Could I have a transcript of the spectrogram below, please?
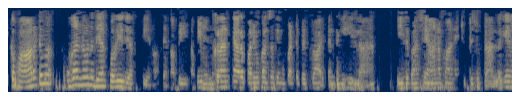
එකපාරටම උගන්වන දෙයක් වගේ දෙයක් තියෙනවා. දැන් අපි අපි කරන්නේ අර පරිමුඛන් සතිය මුකට පෙත්වා එතනට ගිහිල්ලා ඊට පස්සේ ආනපානේ චුට්ට චුට්ට අල්ලගෙන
